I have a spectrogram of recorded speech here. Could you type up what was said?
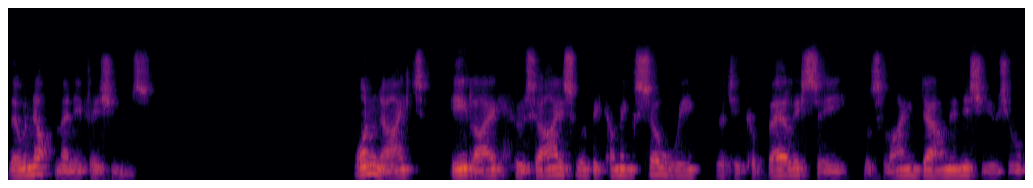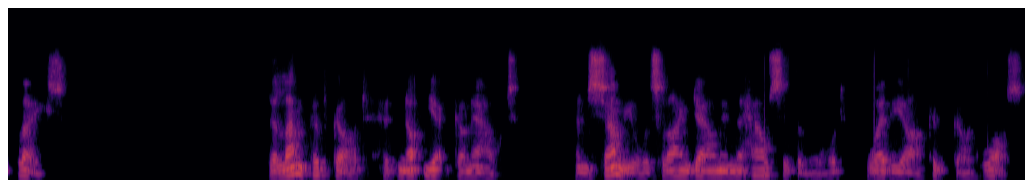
There were not many visions. One night, Eli, whose eyes were becoming so weak that he could barely see, was lying down in his usual place. The lamp of God had not yet gone out, and Samuel was lying down in the house of the Lord where the ark of God was.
